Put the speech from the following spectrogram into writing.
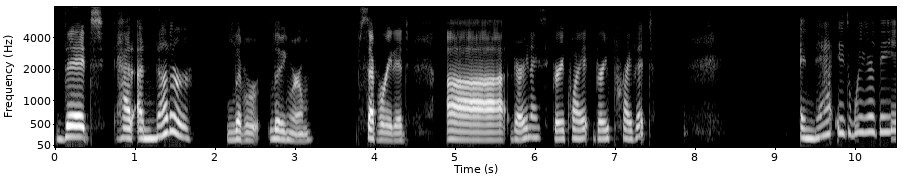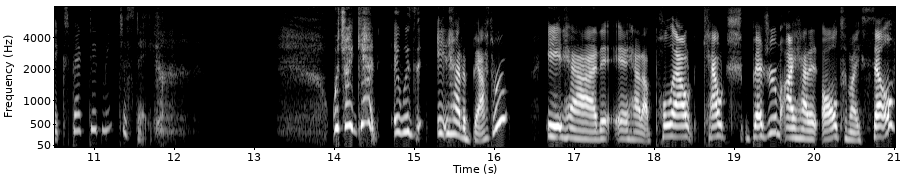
that had another liver, living room separated. Uh, very nice, very quiet, very private. And that is where they expected me to stay. Which I get. It was it had a bathroom, it had it had a pull-out couch bedroom. I had it all to myself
